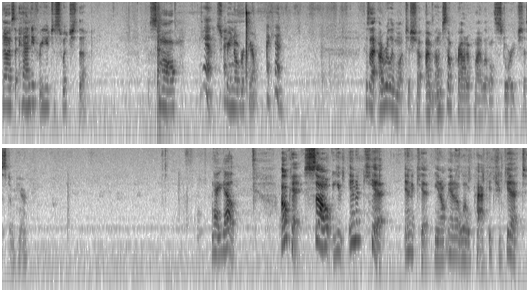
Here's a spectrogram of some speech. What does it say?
Now, is it handy for you to switch the the small Yeah, screen over here? I, I can. Because I, I really want to show, I'm, I'm so proud of my little storage system here. There you go. Okay, so you, in a kit, in a kit, you know, in a little package, you get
